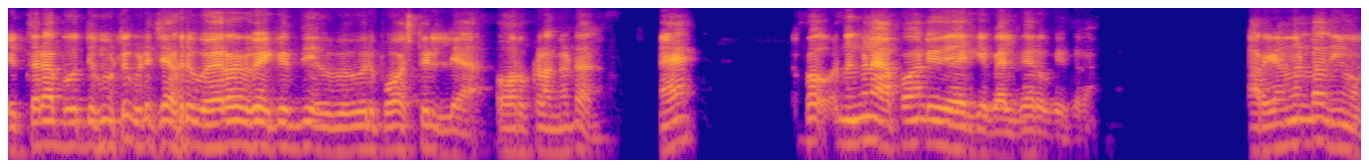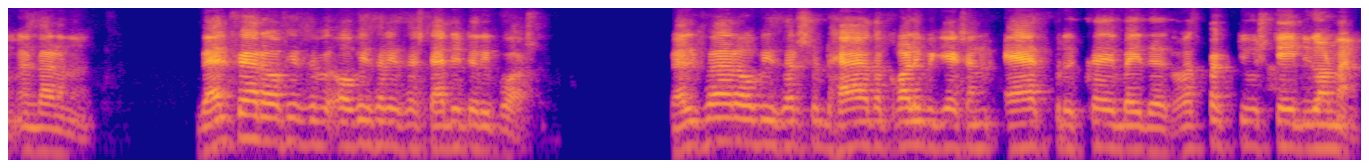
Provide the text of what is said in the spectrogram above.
ഇത്ര ബുദ്ധിമുട്ട് പിടിച്ച ഒരു വേറൊരു വേക്കൻസി ഒരു പോസ്റ്റില്ല ഓർക്കണം കേട്ടോ. ഏ? അപ്പൊ നിങ്ങളെ അപ്പോയിന്റ് ചെയ്തായിരിക്കും വെൽഫെയർ ഓഫീസർ അറിയുന്നുണ്ടോ നിയമം എന്താണെന്ന്? Welfare officer officer is a statutory post welfare officer should have the qualification as prescribe by the respective state government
